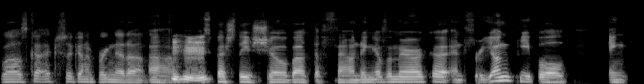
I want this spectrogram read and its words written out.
Well, I was actually going to bring that up. um, Mhm. especially a show about the founding of America. And for young people, in,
